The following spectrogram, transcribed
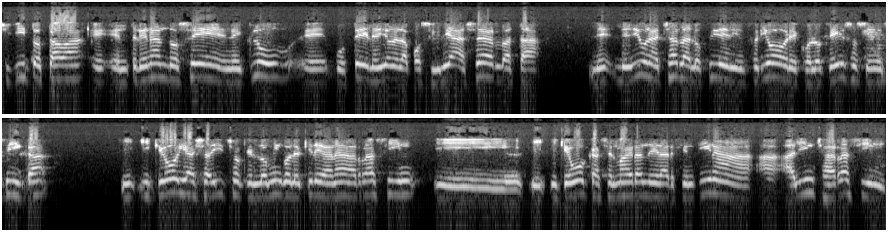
Chiquito estaba eh, entrenándose en el club, eh, ustedes le dieron la posibilidad de hacerlo, hasta le, dio una charla a los pibes de inferiores con lo que eso significa, y, que hoy haya dicho que el domingo le quiere ganar a Racing y, que Boca es el más grande de la Argentina, al hincha de Racing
